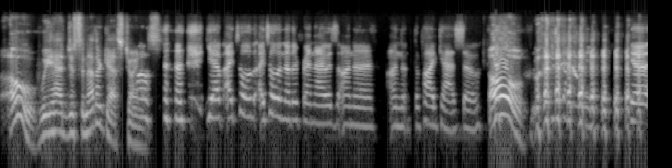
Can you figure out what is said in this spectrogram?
Oh, we had just another guest join oh. us. yep, I told I told another friend I was on a on the podcast. So oh, yeah.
